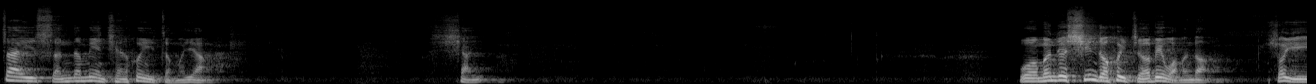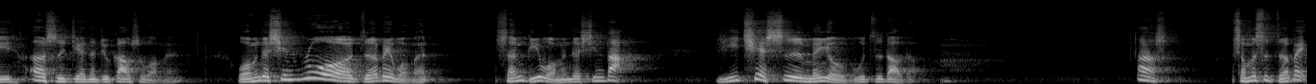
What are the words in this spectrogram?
在神的面前会怎么样？下一，我们的心都会责备我们的，所以二十节呢就告诉我们：我们的心若责备我们，神比我们的心大，一切是没有不知道的。那什么是责备？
